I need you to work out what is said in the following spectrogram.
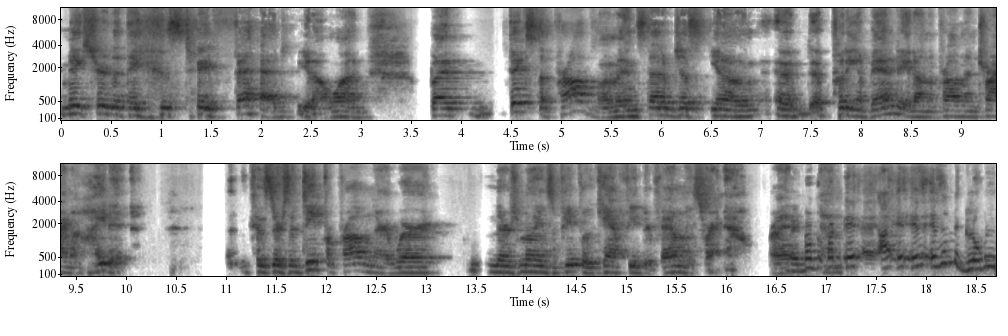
make sure that they stay fed. You know, one, but fix the problem instead of just you know uh, putting a band-aid on the problem and trying to hide it because there's a deeper problem there where there's millions of people who can't feed their families right now right? right. But, but uh, isn't the global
